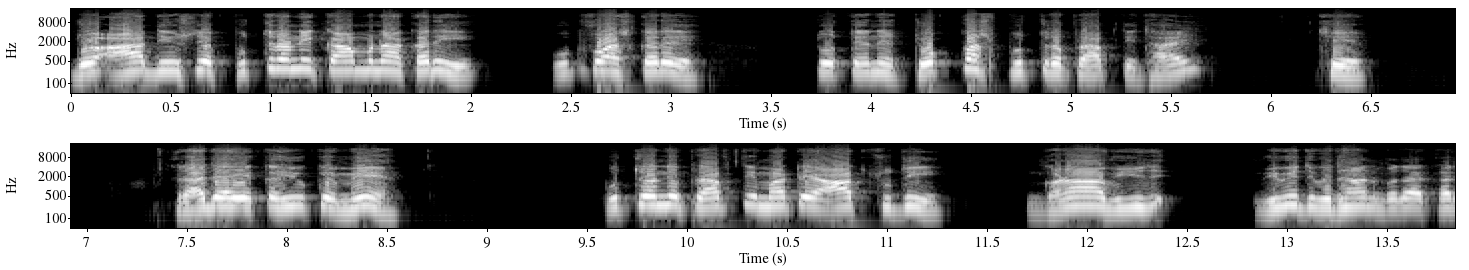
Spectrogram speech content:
જો આ દિવસે પુત્રની કામના કરી ઉપવાસ કરે, તો તેને ચોક્કસ પુત્ર પ્રાપ્તિ થાય છે. રાજાએ કહ્યું કે મેં પુત્રની પ્રાપ્તિ માટે આજ સુધી ઘણા વિવિધ વિધાન બધા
